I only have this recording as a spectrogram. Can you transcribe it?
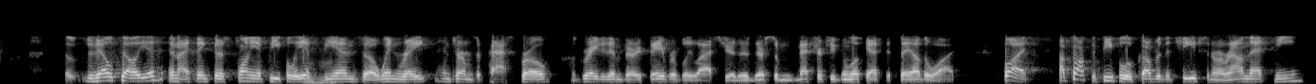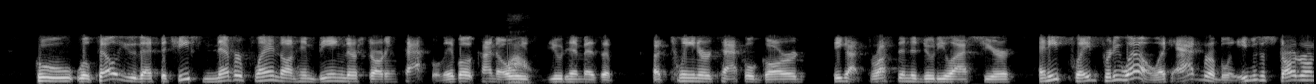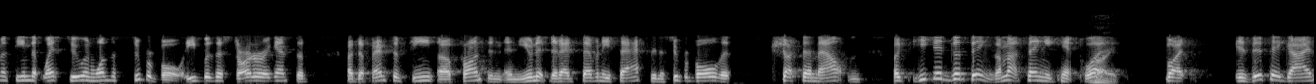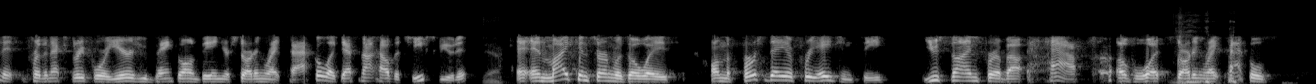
they'll tell you, and I think there's plenty of people. E ESPN's uh, win rate in terms of pass pro graded him very favorably last year. There, there's some metrics you can look at that say otherwise. But I've talked to people who cover the Chiefs and are around that team who will tell you that the Chiefs never planned on him being their starting tackle. They've kind of always viewed him as a, a tweener tackle guard. He got thrust into duty last year, and he played pretty well, like admirably. He was a starter on a team that went to and won the Super Bowl. He was a starter against a, a defensive team uh, front and, and unit that had 70 sacks in a Super Bowl that shut them out. And like he did good things. I'm not saying he can't play, Right. but is this a guy that for the next three, four years you bank on being your starting right tackle? Like that's not how the Chiefs viewed it. Yeah. And, and my concern was always on the first day of free agency, you sign for about half of what starting right tackles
